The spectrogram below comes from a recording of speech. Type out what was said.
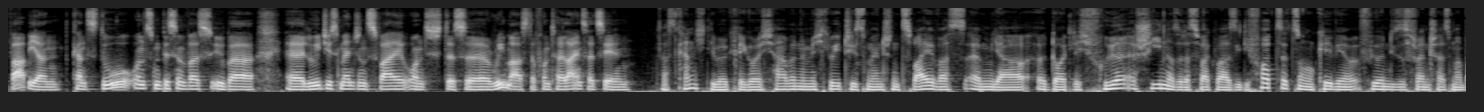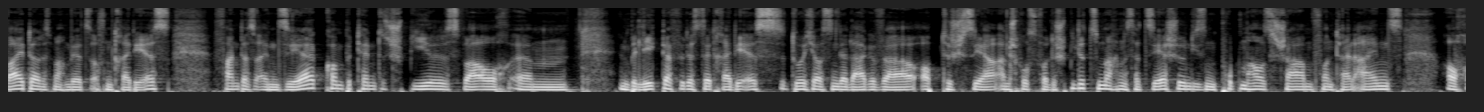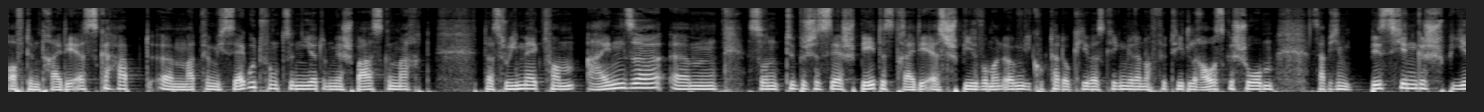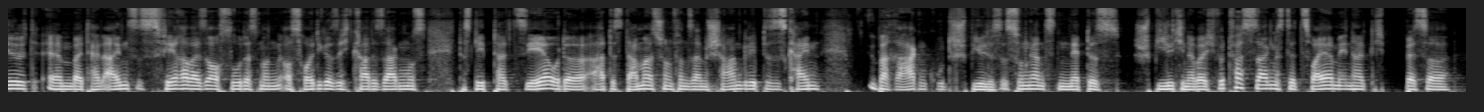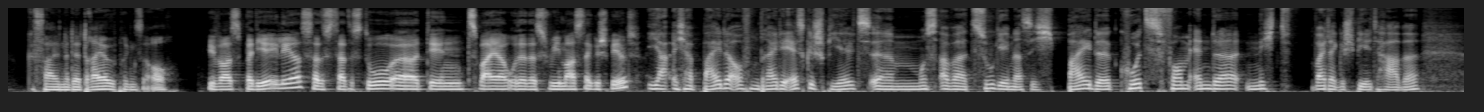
Fabian, kannst du uns ein bisschen was über äh, Luigi's Mansion 2 und das äh, Remaster von Teil 1 erzählen? Das kann ich, lieber Gregor. Ich habe nämlich Luigi's Mansion 2, was ähm, ja äh, deutlich früher erschien. Also das war quasi die Fortsetzung. Okay, wir führen dieses Franchise mal weiter. Das machen wir jetzt auf dem 3DS. Fand das ein sehr kompetentes Spiel. Es war auch ähm, ein Beleg dafür, dass der 3DS durchaus in der Lage war, optisch sehr anspruchsvolle Spiele zu machen. Es hat sehr schön diesen Puppenhaus-Charme von Teil 1 auch auf dem 3DS gehabt. Ähm, hat für mich sehr gut funktioniert und mir Spaß gemacht. Das Remake vom 1er, ähm, so ein typisches sehr spätes 3DS-Spiel, wo man irgendwie guckt hat, okay, was kriegen wir da noch für Titel rausgeschoben. Das habe ich ein bisschen gespielt. Ähm, bei Teil 1 ist es fairerweise auch so, dass man aus heutiger Sicht gerade sagen muss, das lebt halt sehr oder hat es damals schon von seinem Charme gelebt. Das ist kein überragend gutes Spiel. Das ist so ein ganz nettes Spielchen. Aber ich würde fast sagen, dass der Zweier mir inhaltlich besser gefallen hat. Der Dreier übrigens auch. Wie war es bei dir, Elias? Hattest, hattest du äh, den Zweier oder das Remaster gespielt? Ja, ich habe beide auf dem 3DS gespielt, ähm, muss aber zugeben, dass ich beide kurz vorm Ende nicht weitergespielt habe,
